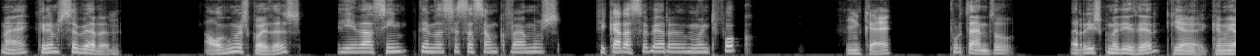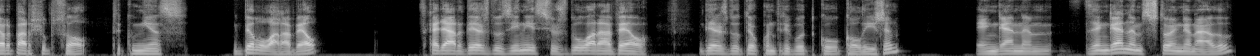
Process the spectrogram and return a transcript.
não é? Queremos saber algumas coisas e ainda assim temos a sensação que vamos ficar a saber muito pouco. Ok. Portanto, arrisco-me a dizer que a, que a maior parte do pessoal te conhece pelo Laravel. Se calhar desde os inícios do Laravel, desde o teu contributo com o Collision. Engana-me, desengana-me se estou enganado.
